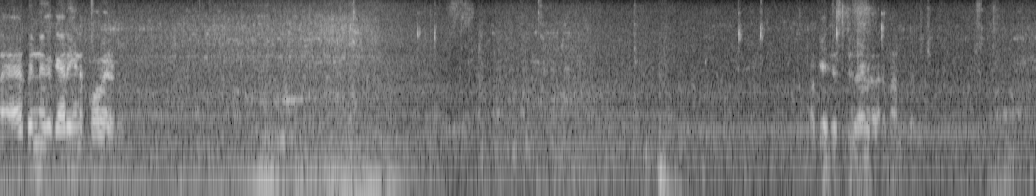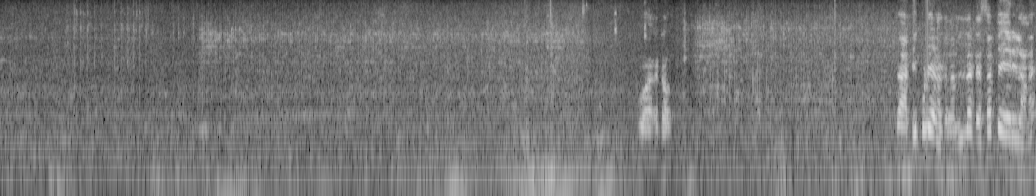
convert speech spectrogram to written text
ഹെയർ പിന്നൊക്കെ കയറി ഇങ്ങനെ പോകാനുണ്ടോ ഓക്കെ ജസ്റ്റ് ഇവിടെ വരുമ്പോൾ നമുക്ക് പോവാം കേട്ടോ ഇത് അടിപൊളിയാണ് കേട്ടോ നല്ല ഡെസേർട്ട് ഏരിയയിലാണ്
